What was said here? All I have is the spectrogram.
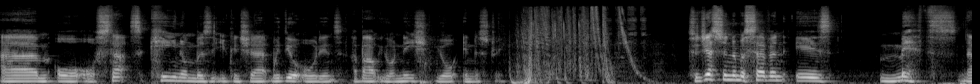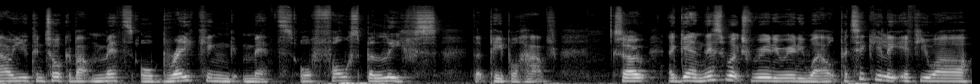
Um, or, or stats, key numbers that you can share with your audience about your niche, your industry. Suggestion number seven is myths. Now, you can talk about myths or breaking myths or false beliefs that people have. So, again, this works really, really well, particularly if you are.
